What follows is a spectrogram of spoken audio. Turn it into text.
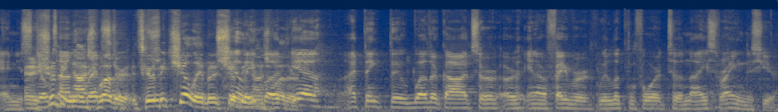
And you And it still should be nice weather. It's going to be chilly, but it should be nice but weather. yeah, I think the weather gods are, are in our favor. We're looking forward to a nice rain this year.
